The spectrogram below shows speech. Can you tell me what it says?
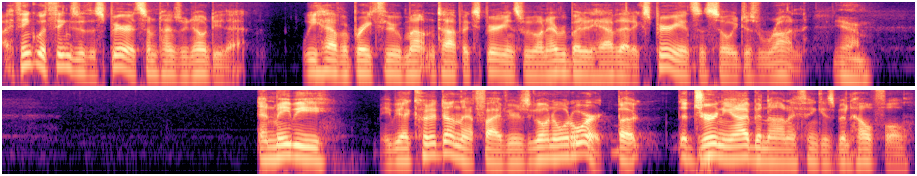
I think with things of the spirit, sometimes we don't do that. We have a breakthrough mountaintop experience. We want everybody to have that experience, and so we just run. Yeah. and maybe maybe I could have done that five years ago and it would have worked. But the journey I've been on, I think, has been helpful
